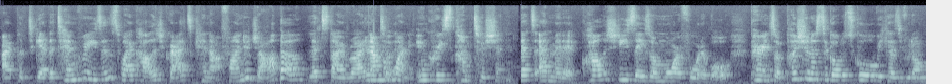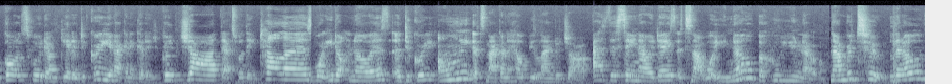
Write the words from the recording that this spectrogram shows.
i put together 10 reasons why college grads cannot find a job. So let's dive right into number one increased competition. Let's admit it. College these days are more affordable. Parents are pushing us to go to school because if you don't go to school you don't get a degree you're not going to get a good job. That's what they tell dollars what you don't know is a degree only it's not to help you land a job. As they say nowadays it's not what you know but who you know. Number two little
